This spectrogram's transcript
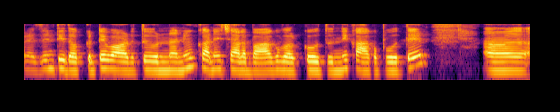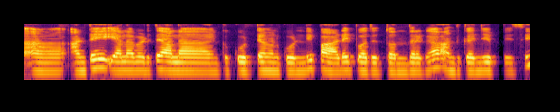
ప్రజెంట్ ఇది ఒక్కటే వాడుతూ ఉన్నాను. కానీ చాలా బాగా వర్క్ అవుతుంది. కాకపోతే అంటే ఎలా పడితే అలా ఇంకా కొట్టామనుకోండి పాడైపోతుంది తొందరగా. అందుకని చెప్పేసి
